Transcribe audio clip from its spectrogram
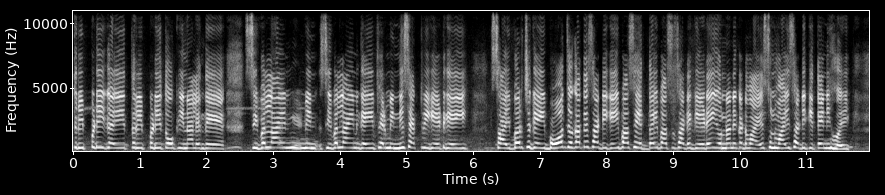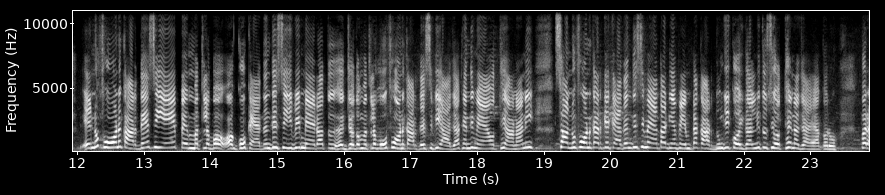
ਤ੍ਰਿਪੜੀ ਗਈ। ਤ੍ਰਿਪੜੀ ਤੋਂ ਕੀ ਨਾ ਲੈਂਦੇ? ਸਿਵਲ ਲਾਈਨ ਸਿਵਲ ਲਾਈਨ ਗਈ ਫਿਰ ਮਿੰਨੀ ਸੈਕਟਰੀਏਟ ਗਈ। ਸਾਈਬਰ ਚ ਗਈ, ਬਹੁਤ ਜਗ੍ਹਾ ਤੇ ਸਾਡੀ ਗਈ, ਬਸ ਇਦਾਂ ਹੀ ਬਸ ਸਾਡੇ ਗੇੜੇ ਹੀ ਉਹਨਾਂ ਨੇ ਕਢਵਾਏ, ਸੁਣਵਾਈ ਸਾਡੀ ਕਿਤੇ ਨਹੀਂ ਹੋਈ। ਇਹਨੂੰ ਫੋਨ ਕਰਦੇ ਸੀ, ਇਹ ਪ- ਮਤਲਬ ਅੱਗੋਂ ਕਹਿ ਦਿੰਦੀ ਸੀ ਵੀ ਮੇਰਾ ਤੁ- ਜਦੋਂ ਮਤਲਬ ਉਹ ਫੋਨ ਕਰਦੇ ਸੀ ਵੀ ਆ ਜਾ, ਕਹਿੰਦੀ ਮੈਂ ਉੱਥੇ ਆਣਾ ਨਹੀਂ। ਸਾਨੂੰ ਫੋਨ ਕਰਕੇ ਕਹਿ ਦਿੰਦੀ ਸੀ, ਮੈਂ ਤੁਹਾਡੀਆਂ ਪੇਮੈਂਟਾਂ ਕਰ ਦੂੰਗੀ, ਕੋਈ ਗੱਲ ਨਹੀਂ, ਤੁਸੀਂ ਉੱਥੇ ਨਾ ਜਾਇਆ ਕਰੋ। ਪਰ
